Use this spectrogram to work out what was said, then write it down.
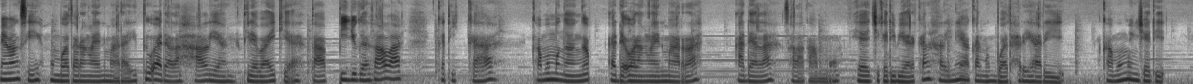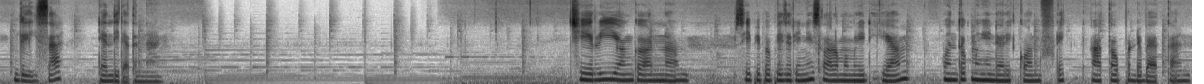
Memang sih membuat orang lain marah itu adalah hal yang tidak baik ya, tapi juga salah ketika kamu menganggap ada orang lain marah adalah salah kamu. Ya jika dibiarkan hal ini akan membuat hari-hari kamu menjadi gelisah dan tidak tenang. Ciri yang keenam, si people pleaser ini selalu memilih diam untuk menghindari konflik atau perdebatan.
